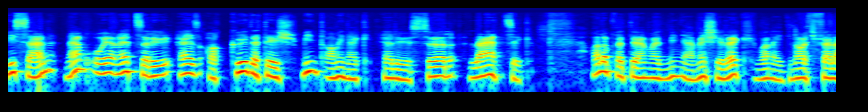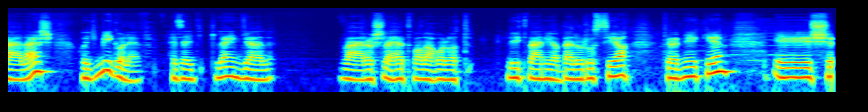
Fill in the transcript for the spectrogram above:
hiszen nem olyan egyszerű ez a küldetés, mint aminek először látszik. Alapvetően majd mindjárt mesélek, van egy nagy felállás, hogy Migolev, ez egy lengyel város lehet valahol ott Litvánia, Belorusszia környékén, és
